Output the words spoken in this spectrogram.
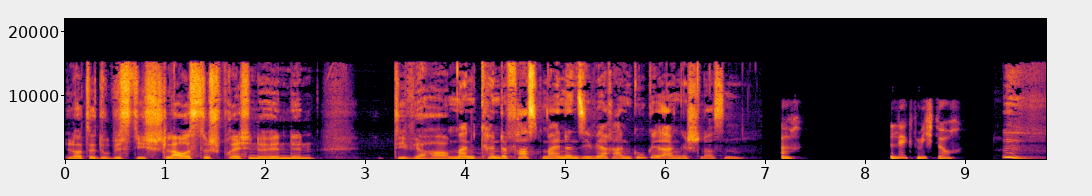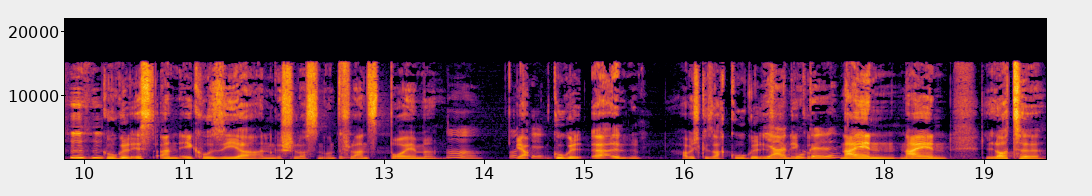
Lotte, du bist die schlauste sprechende Hündin, die wir haben. Man könnte fast meinen, sie wäre an Google angeschlossen. Ach, leck mich doch. Google ist an Ecosia angeschlossen und pflanzt Bäume. Oh, okay. Ja, Google, äh, äh habe ich gesagt, Google ja, ist an Google. Eco Nein, nein. Lotte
